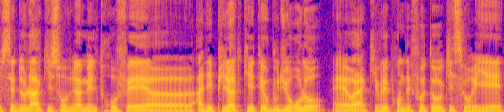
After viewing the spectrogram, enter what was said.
ces deux-là qui sont venus amener le trophée à des pilotes qui étaient au bout du rouleau et voilà qui voulaient prendre des photos, qui souriaient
